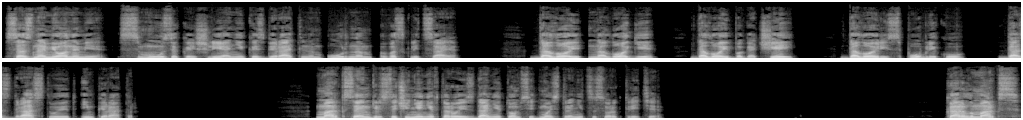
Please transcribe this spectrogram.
Со знаменами, с музыкой шли они к избирательным урнам, восклицая «Долой налоги, долой богачей, долой республику, да здравствует император!» Маркс Энгельс, сочинение, второе издание, том 7, страница 43. Карл Маркс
